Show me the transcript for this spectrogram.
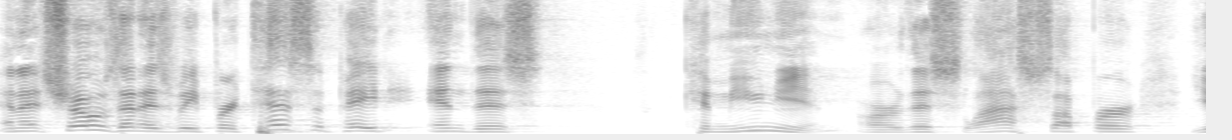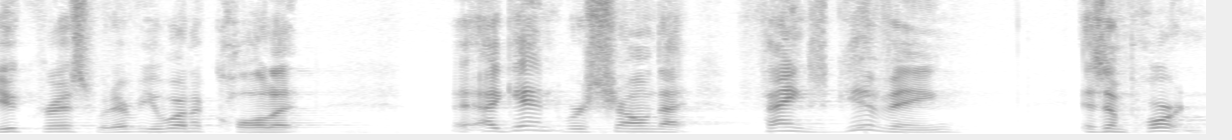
And it shows that as we participate in this communion or this Last Supper, Eucharist, whatever you want to call it, again, we're shown that thanksgiving is important.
